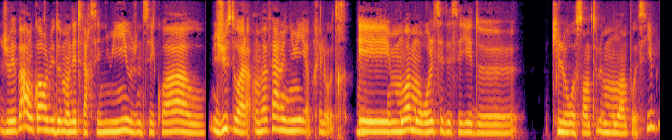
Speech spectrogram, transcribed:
Je vais pas encore lui demander de faire ses nuits ou je ne sais quoi ou juste voilà on va faire une nuit après l'autre. Mm. Et moi mon rôle c'est d'essayer de qu'il le ressente le moins possible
